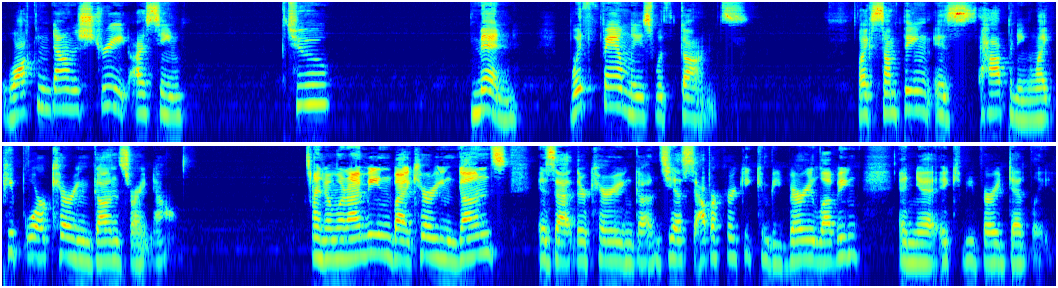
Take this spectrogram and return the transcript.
Walking down the street, I seen two men with families with guns. Like something is happening. Like people are carrying guns right now. And what I mean by carrying guns is that they're carrying guns. Yes, Albuquerque can be very loving, and yet it can be very deadly.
